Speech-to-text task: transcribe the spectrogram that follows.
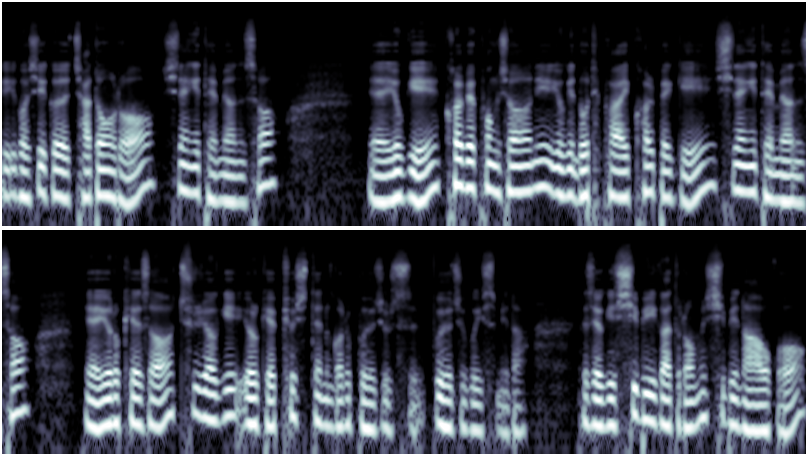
이것이 그 자동으로 실행이 되면서 예, 여기 컬백 펑션이 여기 notify 컬백이 실행이 되면서 예, 이렇게 해서 출력이 이렇게 표시되는 것을 보여줄 수, 보여주고 있습니다. 그래서 여기 12가 들어오면 10이 나오고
